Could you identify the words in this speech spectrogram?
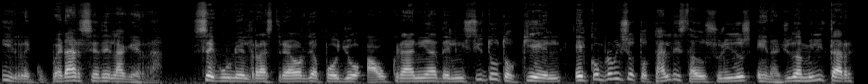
y recuperarse de la guerra. Según el rastreador de apoyo a Ucrania del Instituto Kiel, el compromiso total de Estados Unidos en ayuda militar,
